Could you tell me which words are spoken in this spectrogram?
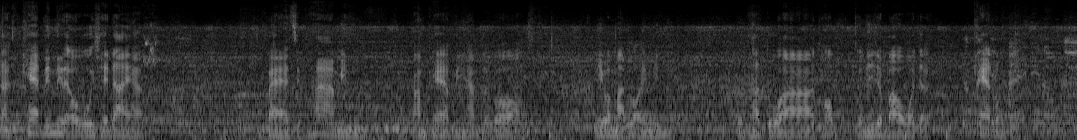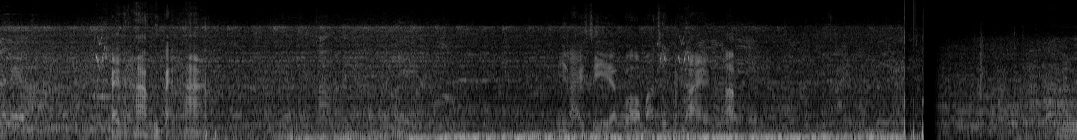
จะแคบนิดนึงแต่ก็ใช้ได้ครับ85 มิลความแคบนี่ครับ แล้วก็นี่ประมาณ 100 มิลส่วนถ้าตัวท็อปตัวนี้จะเบาก็จะแคบลงไปอีก85คูณ85 มีหลายสีครับก็มาชมกันได้ครับคือ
